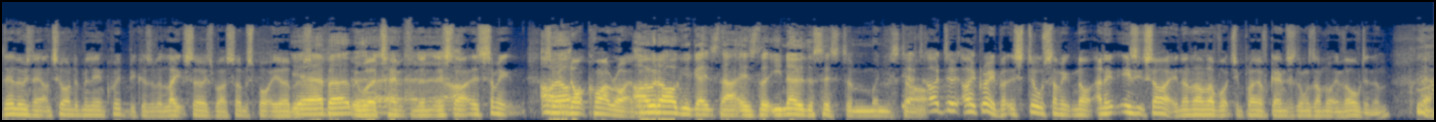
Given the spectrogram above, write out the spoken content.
They're losing out on 200 million quid because of a late surge by some spotty Herbers Yeah, but- who were uh, 10th, and it's like there's something, I- something not quite right. About I would that. argue against that is that you know the system when you Yeah, start. I, do, I agree, but there's still something not, and it is exciting, and I love watching playoff games as long as I'm not involved in them. Yeah.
